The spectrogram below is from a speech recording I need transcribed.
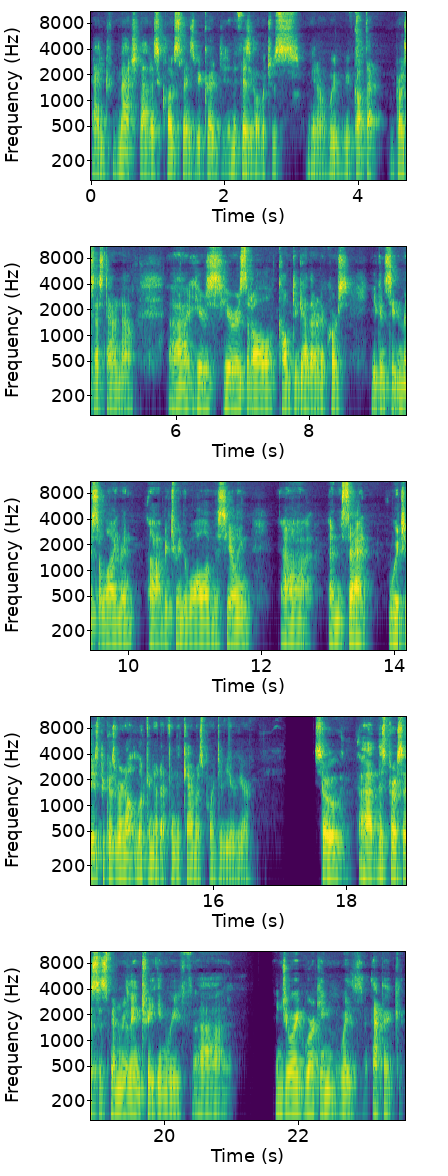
and match that as closely as we could in the physical, which was you know we, we've got that process down now. Uh, here's here is it all come together, and of course you can see the misalignment uh, between the wall and the ceiling uh, and the set, which is because we're not looking at it from the camera's point of view here. So uh, this process has been really intriguing. We've uh, enjoyed working with Epic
